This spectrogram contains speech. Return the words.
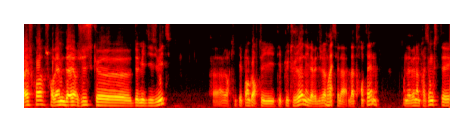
Ouais, je crois. Je crois même d'ailleurs jusque 2018, alors qu'il n'était pas encore, il était plus tout jeune, il avait déjà passé la, trentaine. On avait l'impression que c'était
